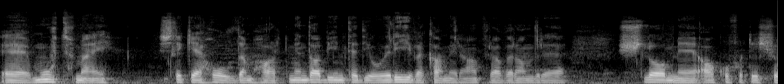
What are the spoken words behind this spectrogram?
eh, mot meg, slik jeg holdt dem hardt. Men da begynte de å rive kameraene fra hverandre, slå med AK-47.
